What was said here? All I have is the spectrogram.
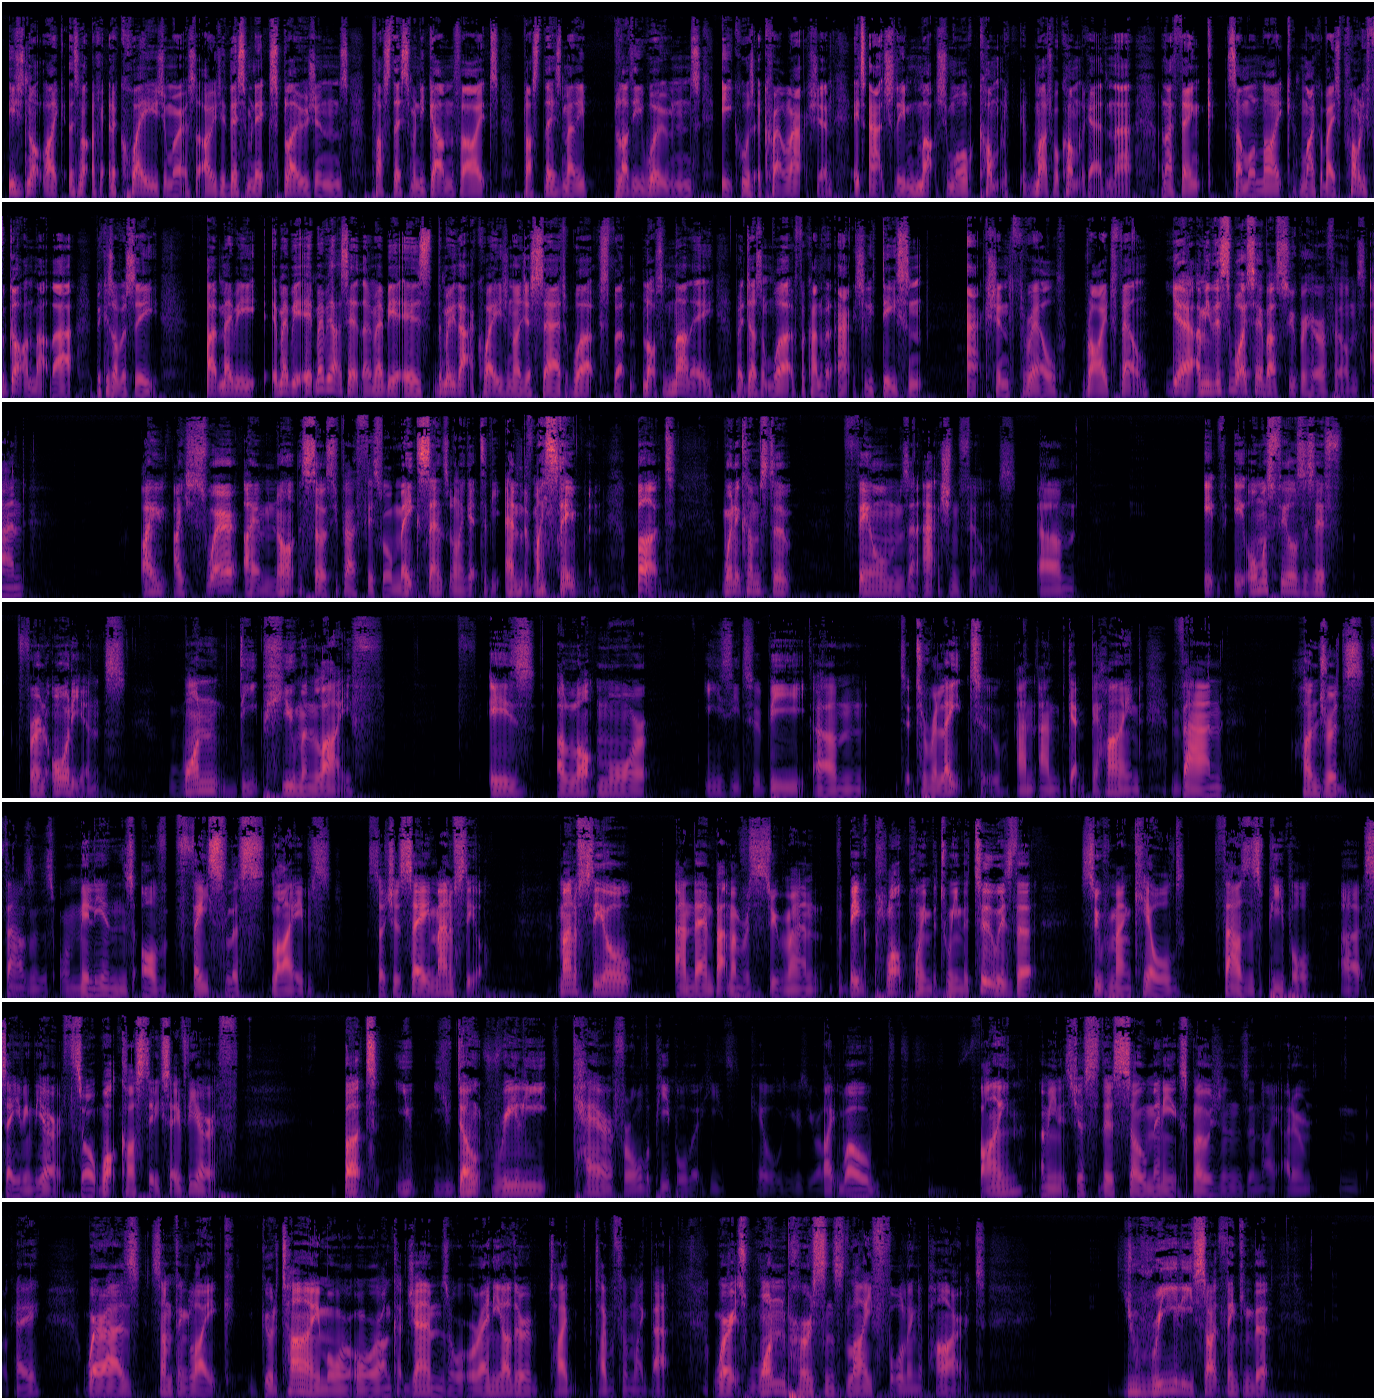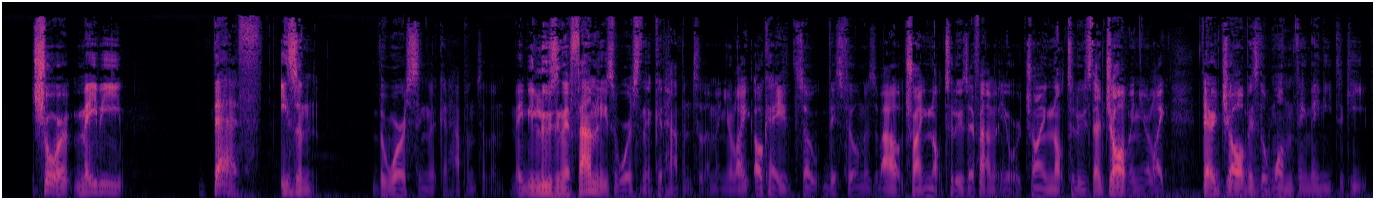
It's not like. There's not an equation where it's like, oh, you did this many explosions, plus this many gunfights, plus this many bloody wounds equals incredible action. It's actually much more compli- much more complicated than that. And I think someone like Michael Bay's probably forgotten about that because obviously uh, maybe maybe it, maybe that's it though. Maybe it is maybe that equation I just said works for lots of money, but it doesn't work for kind of an actually decent action thrill ride film. Yeah, I mean, this is what I say about superhero films, and I I swear I am not a sociopath. This will make sense when I get to the end of my statement. But when it comes to films and action films, um, it it almost feels as if for an audience, one deep human life is a lot more easy to be um, to, to relate to and, and get behind than hundreds, thousands, or millions of faceless lives, such as, say, Man of Steel. Man of Steel and then Batman vs. Superman, the big plot point between the two is that Superman killed thousands of people uh, saving the Earth. So, at what cost did he save the Earth? But you you don't really care for all the people that he's killed because you're like, well, fine. I mean, it's just there's so many explosions, and I, I don't okay. Whereas something like Good Time or, or Uncut Gems or, or any other type type of film like that, where it's one person's life falling apart, you really start thinking that sure, maybe death isn't the worst thing that could happen to them. Maybe losing their family is the worst thing that could happen to them. And you're like, okay, so this film is about trying not to lose their family or trying not to lose their job. And you're like, their job is the one thing they need to keep.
